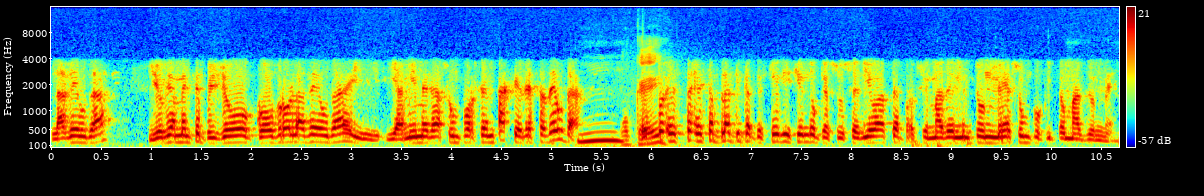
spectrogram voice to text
la deuda y obviamente pues yo cobro la deuda y, y a mí me das un porcentaje de esa deuda. Ok. Esto- esta, esta plática te estoy diciendo que sucedió hace aproximadamente un mes, un poquito más de un mes.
